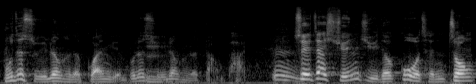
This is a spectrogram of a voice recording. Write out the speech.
不是属于任何的官员，不是属于任何的党派。嗯，所以在选举的过程中，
